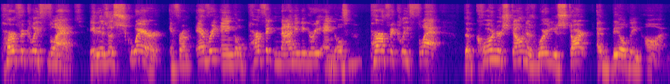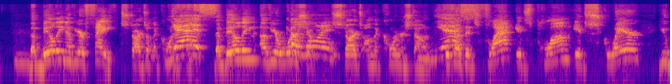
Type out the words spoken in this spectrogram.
perfectly flat. It is a square and from every angle, perfect 90 degree angles, mm-hmm. perfectly flat. The cornerstone is where you start a building on. Mm. The building of your faith starts on the cornerstone. Yes. The building of your worship on. starts on the cornerstone Yes. because it's flat, it's plumb, it's square. You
